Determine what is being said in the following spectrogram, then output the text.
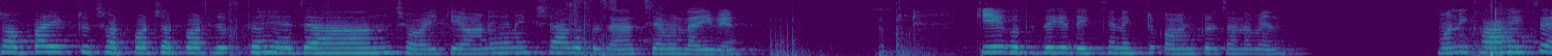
সবাই একটু ছটপট ছটপট যুক্ত হয়ে যান। সবাইকে অনেক অনেক স্বাগত জানাচ্ছি আমার লাইভে কে কোথা থেকে দেখছেন একটু কমেন্ট করে জানাবেন। মনে খাওয়া হয়েছে?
